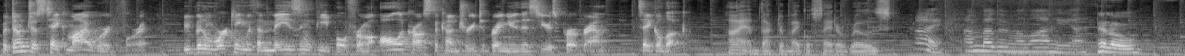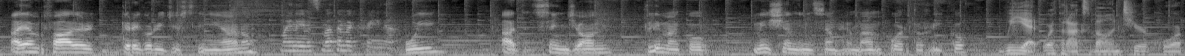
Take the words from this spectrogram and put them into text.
But don't just take my word for it. We've been working with amazing people from all across the country to bring you this year's program. Take a look. Hi, I'm Dr. Michael Sider Rose. Hi, I'm Mother Melania. Hello, I am Father Gregory Justiniano. My name is Mother Macrina. We at St. John Climaco Mission in San German, Puerto Rico. We at Orthodox Volunteer Corps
